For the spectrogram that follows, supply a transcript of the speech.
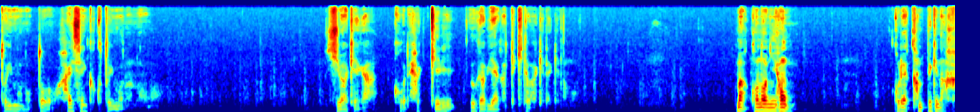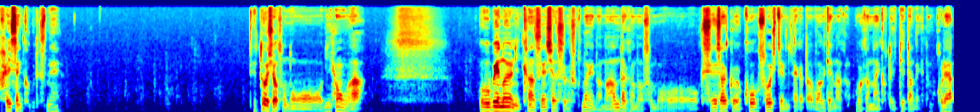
というものと敗戦国というものの仕分けがここではっきり浮かび上がってきたわけだけどもまあこの日本これは完璧な敗戦国ですね。で当初その日本は欧米のように感染者数が少ないのは何らかのその政策が構想してるんじゃないかとわけな分かんないことを言ってたんだけどもこれは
